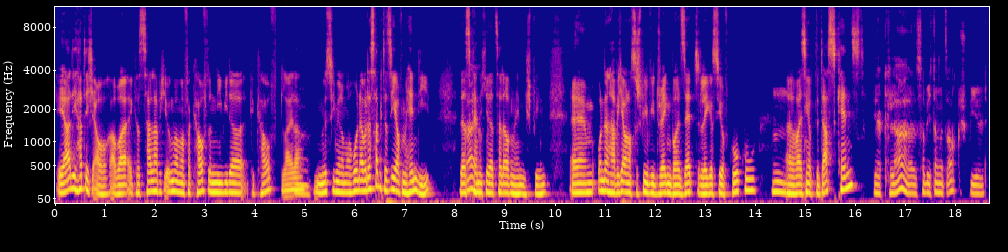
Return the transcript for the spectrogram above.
ja, die hatte ich auch. Aber Kristall habe ich irgendwann mal verkauft und nie wieder gekauft, leider. Mhm. Müsste ich mir noch mal holen. Aber das habe ich tatsächlich auf dem Handy. Das ah, kann ja. ich jederzeit auf dem Handy spielen. Ähm, und dann habe ich auch noch so Spiele wie Dragon Ball Z, Legacy of Goku. Mhm. Äh, weiß nicht, ob du das kennst. Ja, klar, das habe ich damals auch gespielt.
